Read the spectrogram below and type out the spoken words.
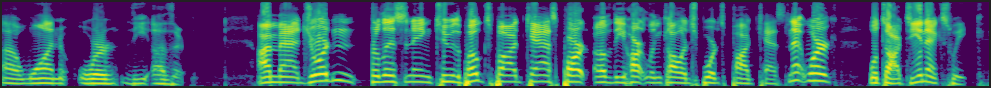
uh, one or the other. I'm Matt Jordan for listening to the Pokes Podcast, part of the Heartland College Sports Podcast Network. We'll talk to you next week.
